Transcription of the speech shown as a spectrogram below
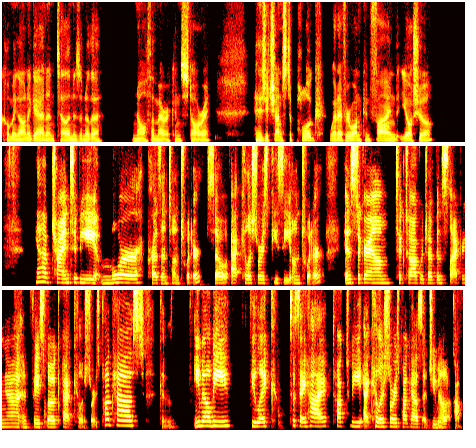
coming on again and telling us another North American story. Here's your chance to plug where everyone can find your show. Yeah, I'm trying to be more present on Twitter. So at Killer Stories PC on Twitter, Instagram, TikTok, which I've been slacking at, and Facebook at Killer Stories Podcast. You can email me if you like to say hi, talk to me at Killer Stories Podcast at gmail.com.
